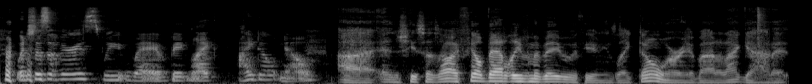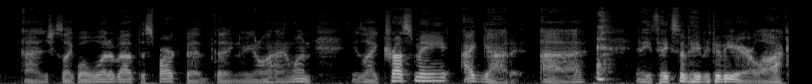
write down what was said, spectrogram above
which is a very sweet way of being like, I don't know. uh, and she says, "Oh, I feel bad leaving the baby with you." And he's like, "Don't worry about it. I got it." And she's like, "Well, what about the spark bed thing? Are you gonna find one?" He's like, "Trust me, I got it." Uh, and he takes the baby to the airlock.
